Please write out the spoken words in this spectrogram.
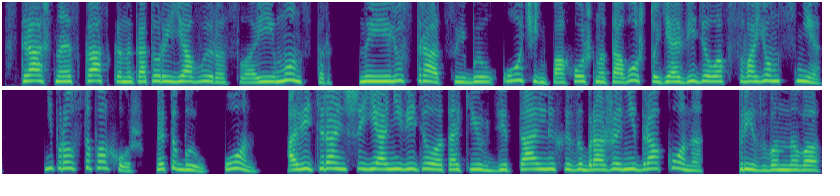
Страшная сказка, на которой я выросла, и монстр на иллюстрации был очень похож на того, что я видела в своем сне. Не просто похож, это был он. А ведь раньше я не видела таких детальных изображений дракона, призванного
